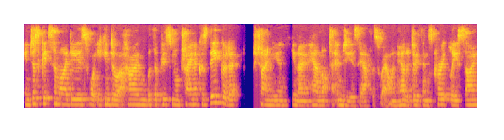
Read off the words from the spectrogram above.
and just get some ideas what you can do at home with a personal trainer because they're good at showing you, you know, how not to injure yourself as well and how to do things correctly. So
